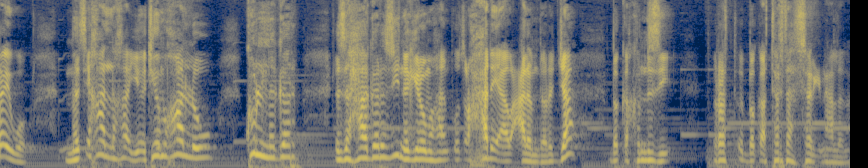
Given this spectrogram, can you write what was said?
ረእይዎ መፂኻ ኣለኻ የእትዮምኻ ኣለዉ ኩሉ ነገር እዚ ሃገር እዚ ነጊሮም ቁፅሪ ሓደ ኣብ ዓለም ደረጃ በቃ ከምዚ በቃ ተርታ ተሰሪዕና ኣለና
